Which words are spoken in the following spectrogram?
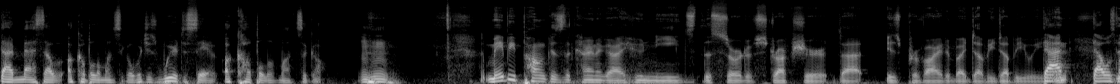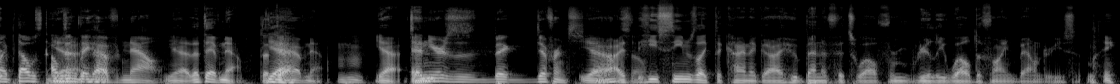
that mess out a couple of months ago, which is weird to say a couple of months ago. Mm-hmm. Maybe Punk is the kind of guy who needs the sort of structure that is provided by WWE. That And- that was my that was I was Yeah. gonna that they have now. yeah, that they have now. That Yeah. they have now. Yeah, 10 and- years is a big difference. you Yeah, know, I, so. he seems like the kind of guy who benefits well from really well defined boundaries. Like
